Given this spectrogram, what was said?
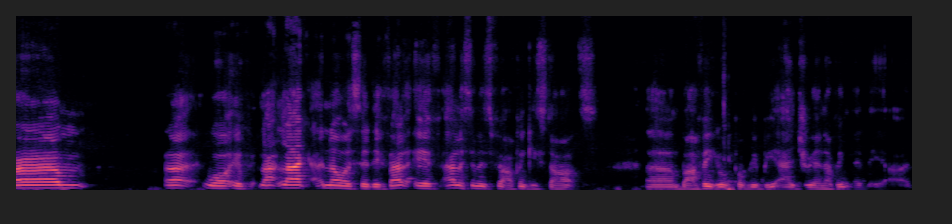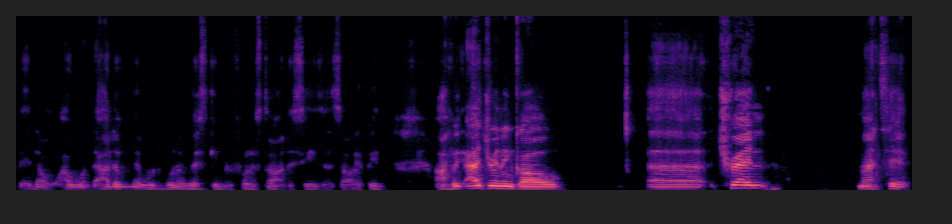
Um. Uh, well, if like like Noah said, if Al- if Alisson is fit, I think he starts. Um, but I think it would probably be Adrian. I think that they, uh, they don't. I would. I don't. think They would want to risk him before the start of the season. So if it, I think Adrian in goal, uh, Trent, Matip,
